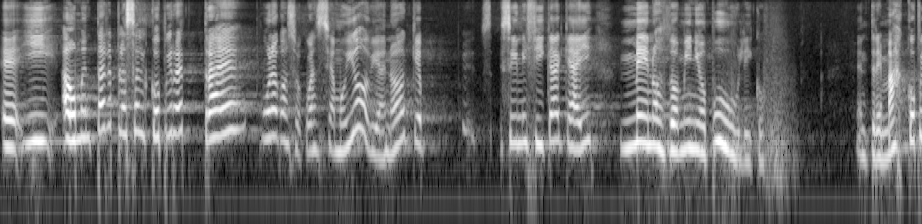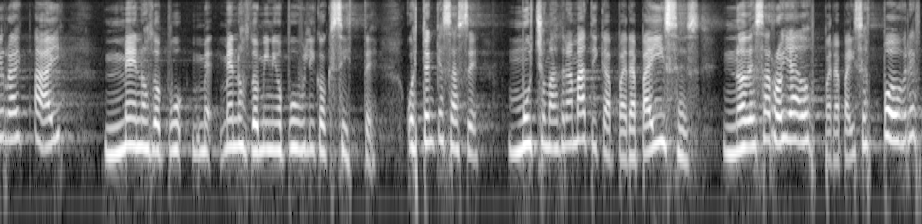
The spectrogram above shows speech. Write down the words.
Eh, y aumentar el plazo del copyright trae una consecuencia muy obvia, ¿no? que significa que hay menos dominio público. Entre más copyright hay, menos, dominio público existe. Cuestión que se hace mucho más dramática para países no desarrollados, para países pobres,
